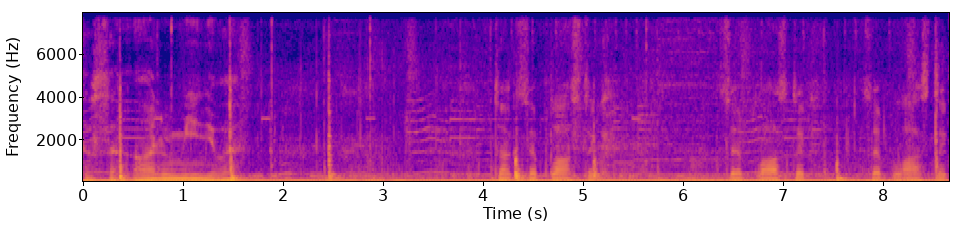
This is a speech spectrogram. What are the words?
це все алюмінієве. Так, це пластик. Це пластик, це пластик.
